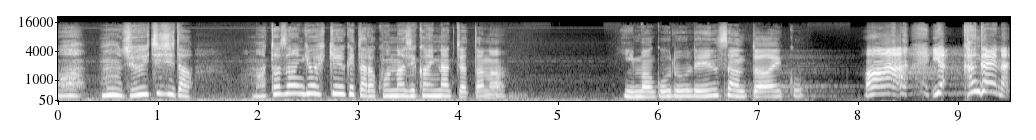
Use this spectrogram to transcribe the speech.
あ。あもう11時だ。また残業引き受けたらこんな時間になっちゃったな。今頃レンさんと愛子。ああいや考えない。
